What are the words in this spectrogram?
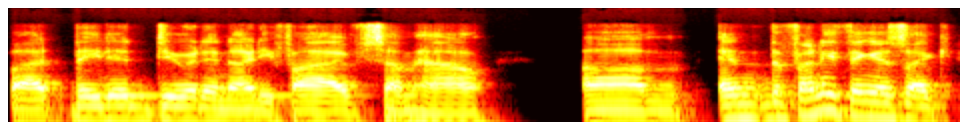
but they did do it in 95 somehow. Um, and the funny thing is like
